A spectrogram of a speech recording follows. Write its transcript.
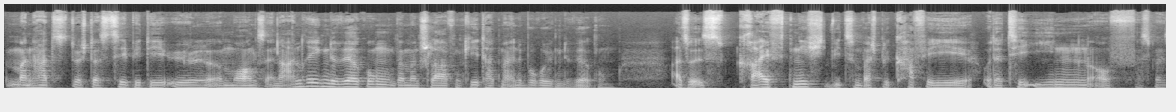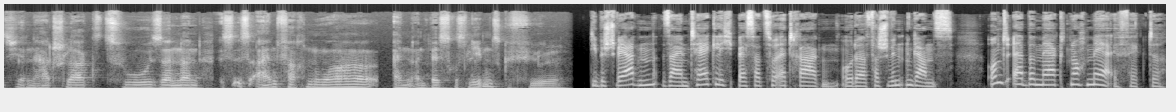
Man hat durch das CBD-Öl äh, morgens eine anregende Wirkung. Wenn man schlafen geht, hat man eine beruhigende Wirkung. Also es greift nicht wie zum Beispiel Kaffee oder Tein auf, was weiß ich, einen Herzschlag zu, sondern es ist einfach nur ein, ein besseres Lebensgefühl. Die Beschwerden seien täglich besser zu ertragen oder verschwinden ganz. Und er bemerkt noch mehr Effekte.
